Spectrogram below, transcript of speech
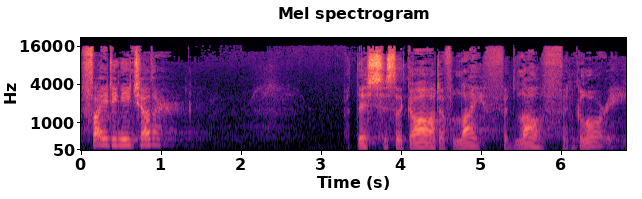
fighting each other. But this is the God of life and love and glory.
